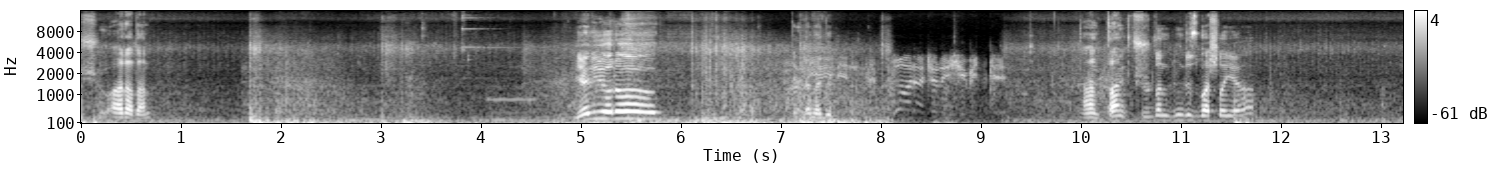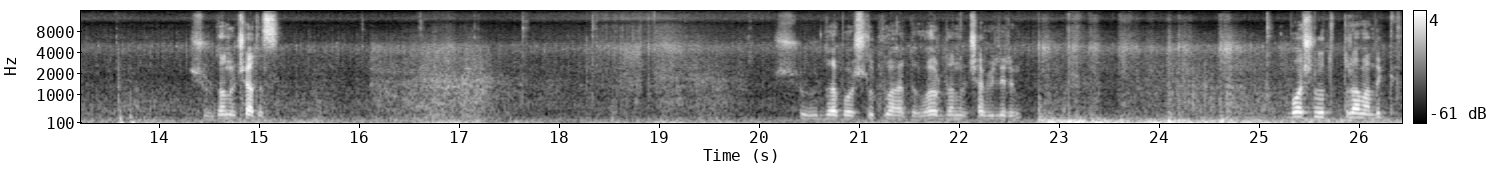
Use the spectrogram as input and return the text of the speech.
Şu aradan. Geliyorum. Gelemedim. Lan tank şuradan dümdüz başla ya. Şuradan uçarız. Şurada boşluk vardı. Oradan uçabilirim. Boşluğu tutturamadık.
